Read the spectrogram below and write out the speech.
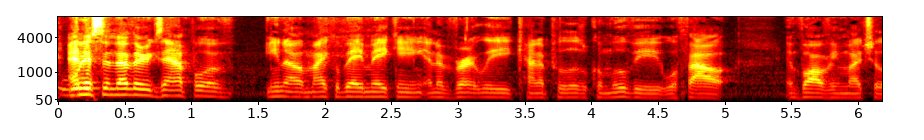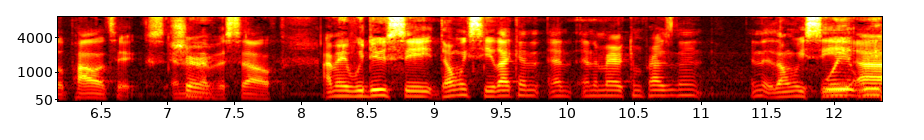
And With- it's another example of you know Michael Bay making an overtly kind of political movie without involving much of the politics in Sure. and of itself. I mean, we do see, don't we see like an, an, an American president don't we see We- we uh,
